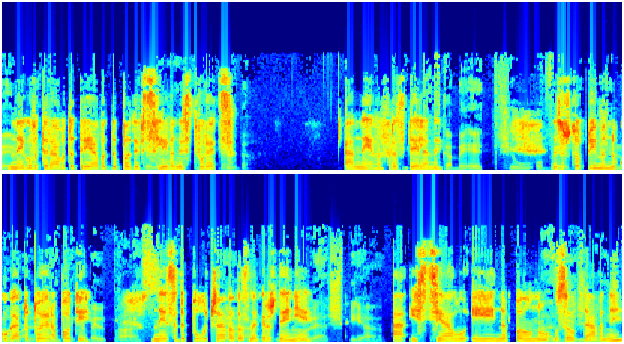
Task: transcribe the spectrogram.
неговата работа трябва да бъде в сливане с Творец, а не в разделяне. Защото именно когато той работи, не за да получава възнаграждение, а изцяло и напълно за отдаване,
